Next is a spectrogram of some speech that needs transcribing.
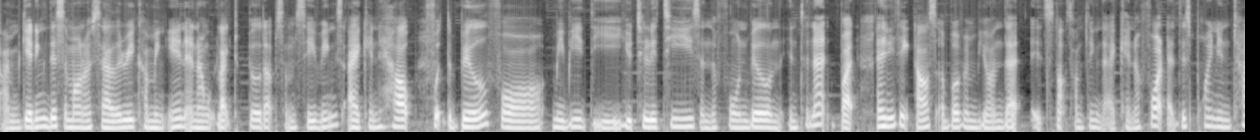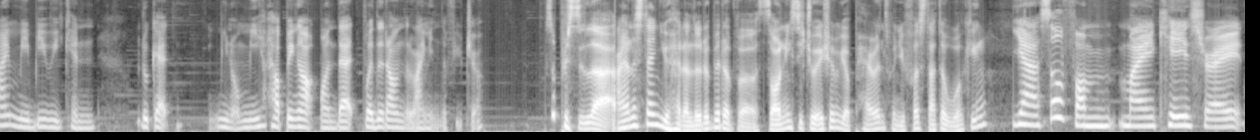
I'm getting this amount of salary coming in and I would like to build up some savings. I can help foot the bill for maybe the utilities and the phone bill and the internet, but anything else above and beyond that, it's not something that I can afford at this point in time. Maybe we can look at, you know, me helping out on that further down the line in the future. So, Priscilla, I understand you had a little bit of a thorny situation with your parents when you first started working. Yeah, so from my case, right?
